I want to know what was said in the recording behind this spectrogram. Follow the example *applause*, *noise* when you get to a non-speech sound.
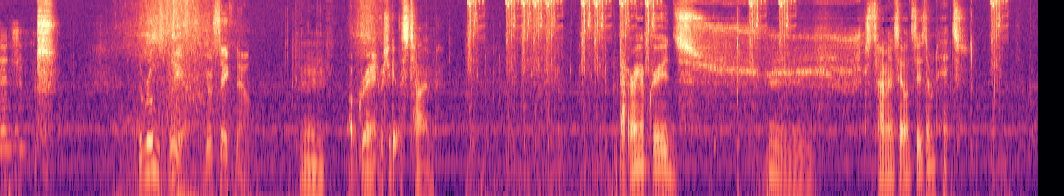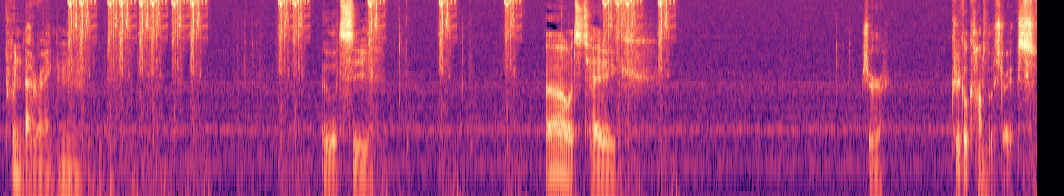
attention. The room's clear. You're safe now. Hmm. Upgrade. We should get this time. Batarang upgrades. Hmm. Just time and assailant stays don't hit. Twin batarang. Hmm. Ooh, let's see. Oh, let's take. Sure. Critical combo strikes.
